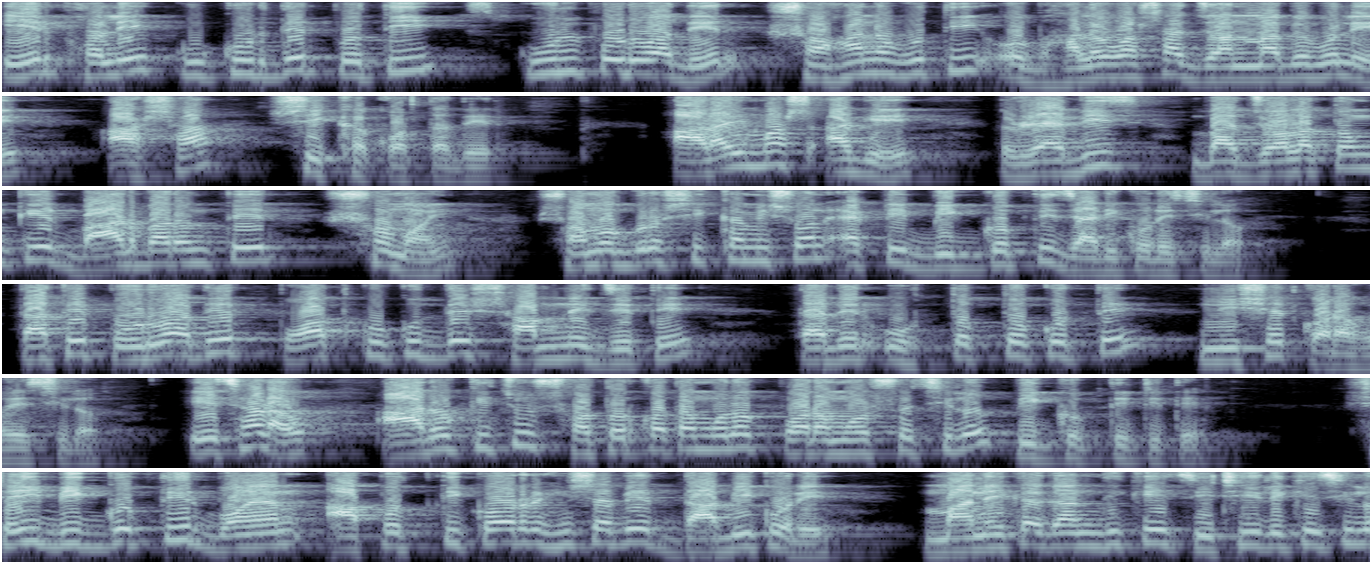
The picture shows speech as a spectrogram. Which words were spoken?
এর ফলে কুকুরদের প্রতি স্কুল পড়ুয়াদের সহানুভূতি ও ভালোবাসা জন্মাবে বলে আশা শিক্ষাকর্তাদের। আড়াই মাস আগে র্যাবিজ বা জলাতঙ্কের বাড়বাড়ন্তের সময় সমগ্র শিক্ষা মিশন একটি বিজ্ঞপ্তি জারি করেছিল। তাতে পড়ুয়াদের পথ কুকুরদের সামনে যেতে, তাদের উত্তক্ত করতে নিষেধ করা হয়েছিল। এছাড়াও আরও কিছু সতর্কতামূলক পরামর্শ ছিল বিজ্ঞপ্তিটিতে। সেই বিজ্ঞপ্তির বয়ান আপত্তিকর হিসাবে দাবি করে মানেকা গান্ধীকে চিঠি লিখেছিল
